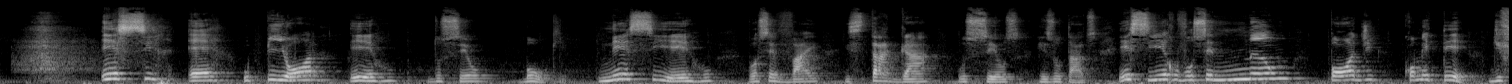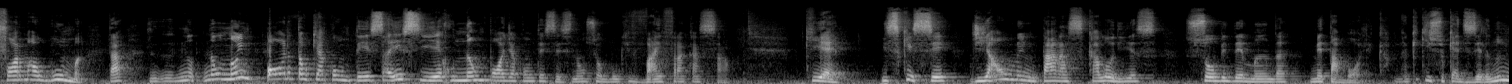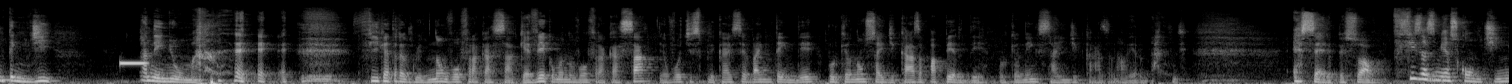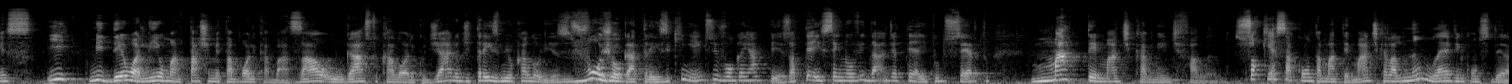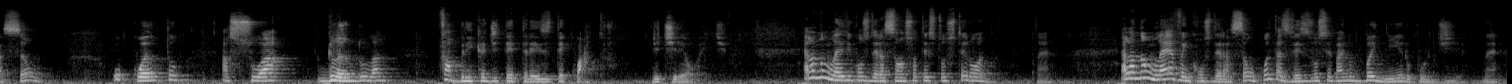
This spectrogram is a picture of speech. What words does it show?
Esse é o pior erro do seu bulk. Nesse erro, você vai estragar os seus resultados. Esse erro você não pode cometer de forma alguma, tá? Não, não, importa o que aconteça, esse erro não pode acontecer, senão o seu book vai fracassar. Que é esquecer de aumentar as calorias sob demanda metabólica. O que, que isso quer dizer? Eu não entendi nenhuma. Fica tranquilo, não vou fracassar. Quer ver como eu não vou fracassar? Eu vou te explicar e você vai entender porque eu não saí de casa para perder, porque eu nem saí de casa, na verdade. É sério, pessoal. Fiz as minhas continhas e me deu ali uma taxa metabólica basal, um gasto calórico diário de 3 mil calorias. Vou jogar 3.500 e vou ganhar peso. Até aí sem novidade, até aí tudo certo, matematicamente falando. Só que essa conta matemática ela não leva em consideração o quanto a sua glândula fabrica de T3 e T4 de tireoide. Ela não leva em consideração a sua testosterona. Né? Ela não leva em consideração quantas vezes você vai no banheiro por dia. Né?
